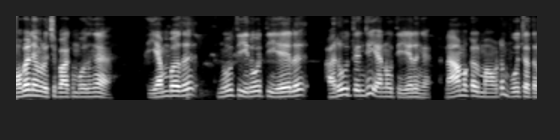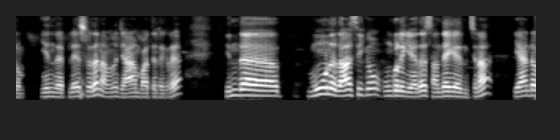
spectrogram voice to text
மொபைல் நம்பர் வச்சு பார்க்கும்போதுங்க எண்பது நூற்றி இருபத்தி ஏழு அறுபத்தஞ்சி இரநூத்தி ஏழுங்க. நாமக்கல் மாவட்டம் பூச்சத்திரம். இந்த பிளேஸில் தான் நான் வந்து ஜாம் பார்த்துட்ருக்குறேன் இந்த மூணு ராசிக்கும் உங்களுக்கு ஏதாவது சந்தேகம் இருந்துச்சுன்னா என்கிட்ட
